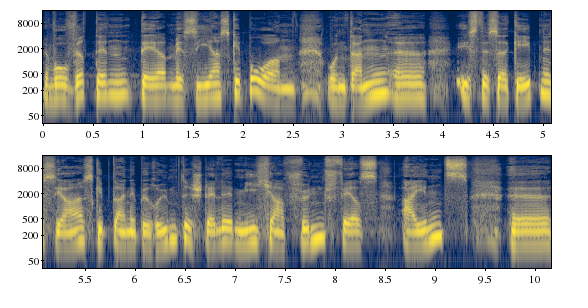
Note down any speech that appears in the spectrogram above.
wo wird denn der Messias geboren? Und dann äh, ist das Ergebnis, ja, es gibt eine berühmte Stelle, Micha 5, Vers 1, äh, äh,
